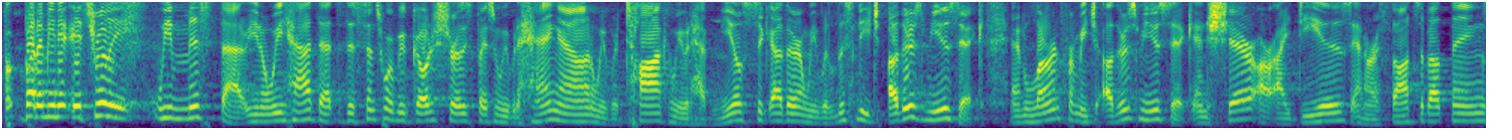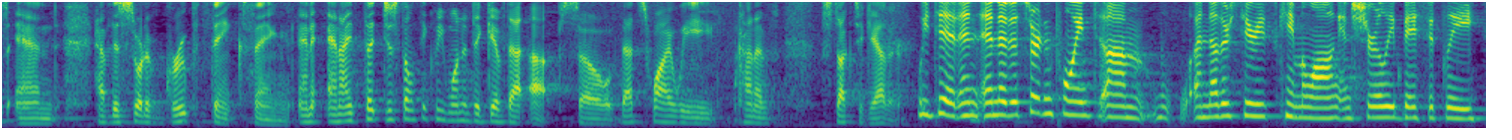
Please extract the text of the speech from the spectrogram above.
but, but I mean, it's really we missed that. You know, we had that this sense where we'd go to Shirley's place and we would hang out and we would talk and we would have meals together and we would listen to each other's music and learn from each other's music and share our ideas and our thoughts about things and have this sort of group think thing. And and I th- just don't think we wanted to give that up. So that's why we kind of stuck together. We did, and, and at a certain point, um, another series came along, and Shirley basically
